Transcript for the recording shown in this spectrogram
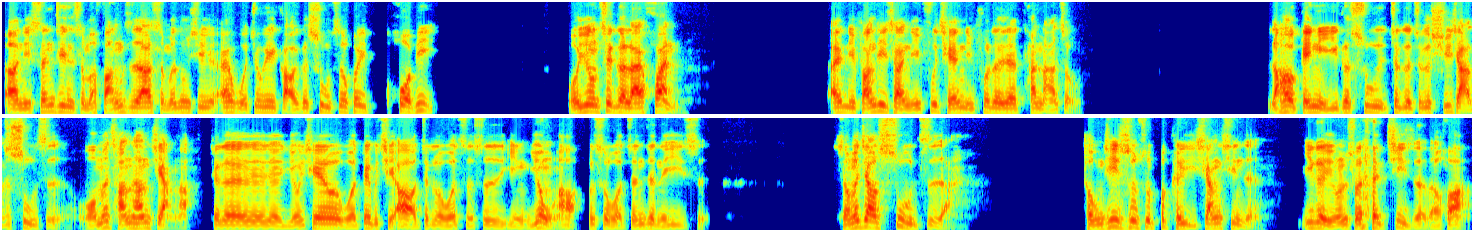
啊，你伸进什么房子啊，什么东西，哎，我就可以搞一个数字汇货币，我用这个来换。哎，你房地产，你付钱，你付的他拿走，然后给你一个数，这个这个虚假的数字。我们常常讲啊，这个有些我对不起啊，这个我只是引用啊，不是我真正的意思。什么叫数字啊？统计数是不可以相信的。一个有人说记者的话，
